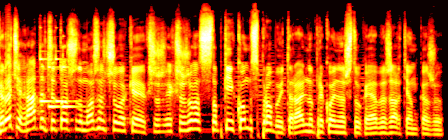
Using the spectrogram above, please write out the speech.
Коротше, грати це точно можна, чуваки. Якщо, ж- якщо ж у вас слабкий комп, спробуйте. Реально прикольна штука, я без жартів вам кажу.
